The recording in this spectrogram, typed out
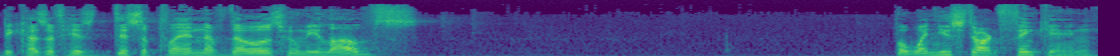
because of his discipline of those whom he loves. But when you start thinking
